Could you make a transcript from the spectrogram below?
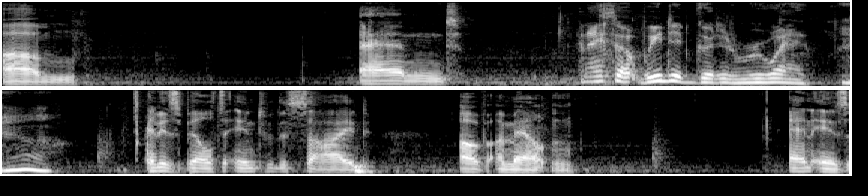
Um, and And I thought we did good in Rouen. Yeah. it is built into the side of a mountain and is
